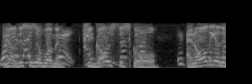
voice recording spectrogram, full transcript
You know, this is a woman. say, She I goes to school, and all the other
